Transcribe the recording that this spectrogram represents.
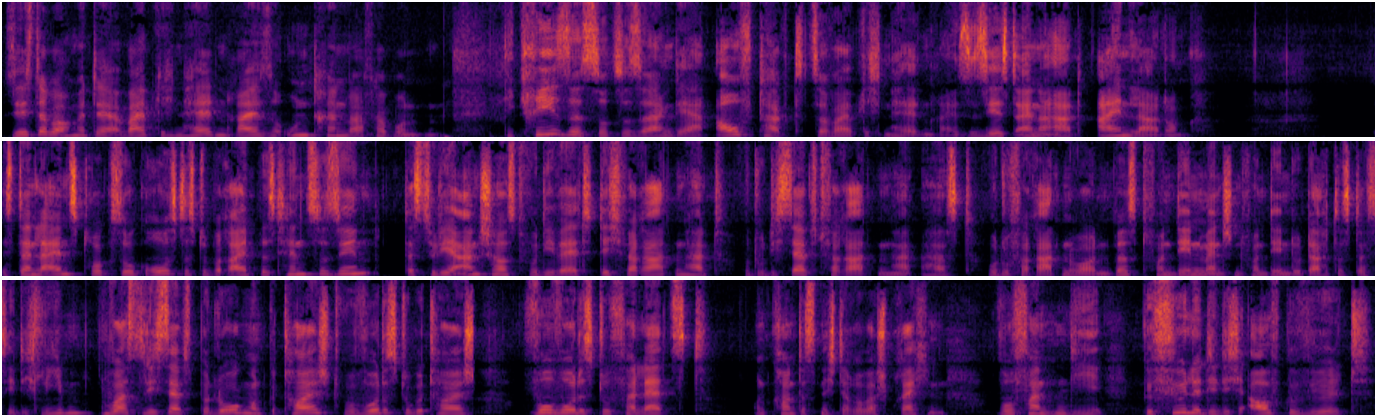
Sie ist aber auch mit der weiblichen Heldenreise untrennbar verbunden. Die Krise ist sozusagen der Auftakt zur weiblichen Heldenreise. Sie ist eine Art Einladung. Ist dein Leidensdruck so groß, dass du bereit bist hinzusehen, dass du dir anschaust, wo die Welt dich verraten hat, wo du dich selbst verraten hast, wo du verraten worden bist von den Menschen, von denen du dachtest, dass sie dich lieben? Wo hast du dich selbst belogen und getäuscht? Wo wurdest du getäuscht? Wo wurdest du verletzt und konntest nicht darüber sprechen? Wo fanden die Gefühle, die dich aufgewühlt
